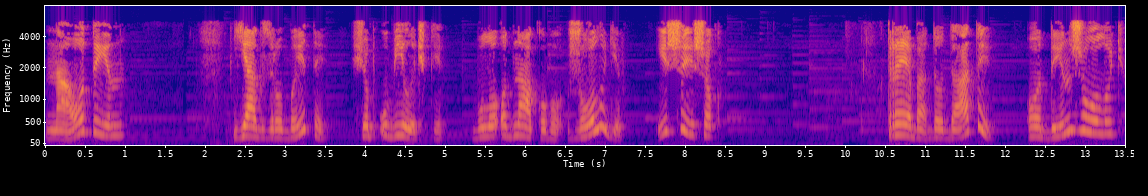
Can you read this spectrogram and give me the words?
На один. Як зробити, щоб у білочки було однаково жолудів і шишок? Треба додати один жолудь.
